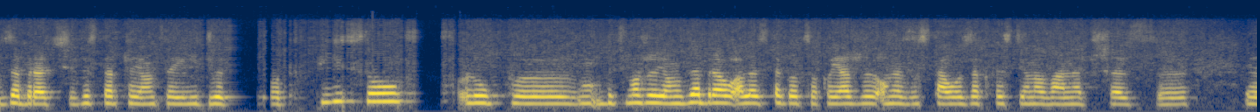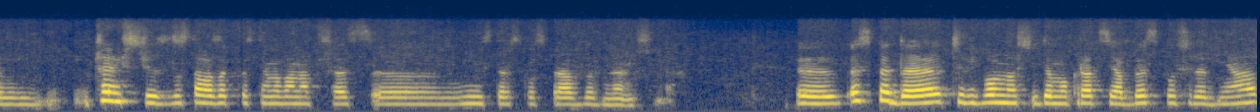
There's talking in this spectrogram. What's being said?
zebrać wystarczającej liczby podpisów lub y, być może ją zebrał, ale z tego co kojarzę, one zostały zakwestionowane przez, y, część została zakwestionowana przez Ministerstwo Spraw Wewnętrznych. SPD, czyli Wolność i Demokracja Bezpośrednia,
